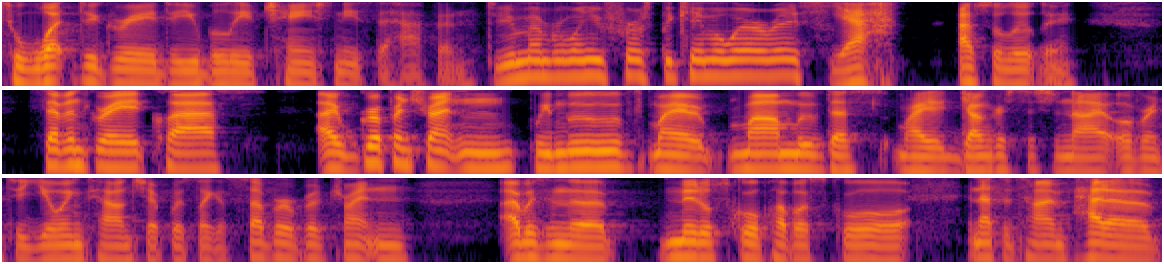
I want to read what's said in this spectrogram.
to what degree do you believe change needs to happen? Do you remember when you first became aware of race? Yeah, absolutely. Seventh grade class. I grew up in Trenton. We moved. My mom moved us, my younger sister and I, over into Ewing Township, was like a suburb of Trenton. I was in the middle school, public school, and at the time had a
